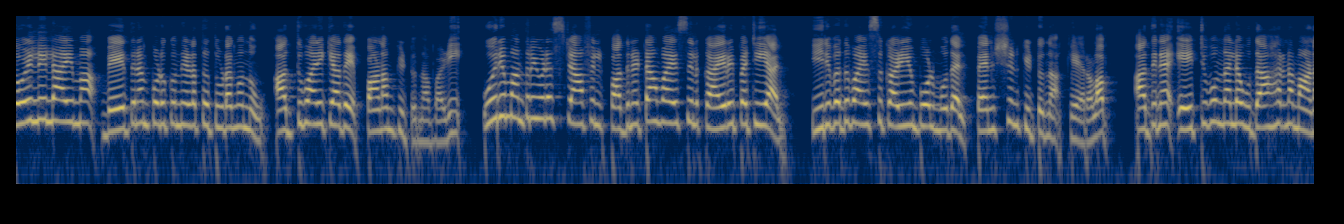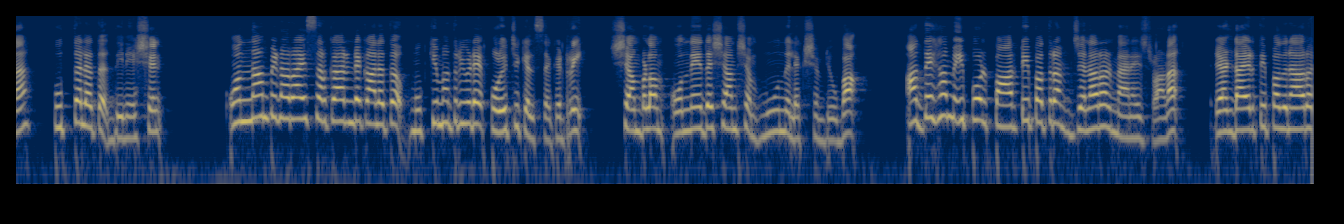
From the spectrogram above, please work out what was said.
തൊഴിലില്ലായ്മ വേതനം കൊടുക്കുന്നിടത്ത് തുടങ്ങുന്നു. അധ്വാനിക്കാതെ പണം കിട്ടുന്ന വഴി. ഒരു മന്ത്രിയുടെ സ്റ്റാഫിൽ പതിനെട്ടാം വയസ്സിൽ കയറിപ്പറ്റിയാൽ ഇരുപത് വയസ്സ് കഴിയുമ്പോൾ മുതൽ പെൻഷൻ കിട്ടുന്ന കേരളം. അതിന് ഏറ്റവും നല്ല ഉദാഹരണമാണ് പുത്തലത്ത് ദിനേശൻ. ഒന്നാം പിണറായി സർക്കാരിന്റെ കാലത്ത് മുഖ്യമന്ത്രിയുടെ പൊളിറ്റിക്കൽ സെക്രട്ടറി. ശമ്പളം ഒന്നേ ദശാംശം മൂന്ന് ലക്ഷം രൂപ. അദ്ദേഹം ഇപ്പോൾ പാർട്ടി പത്രം ജനറൽ മാനേജറാണ്. രണ്ടായിരത്തി പതിനാറ്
